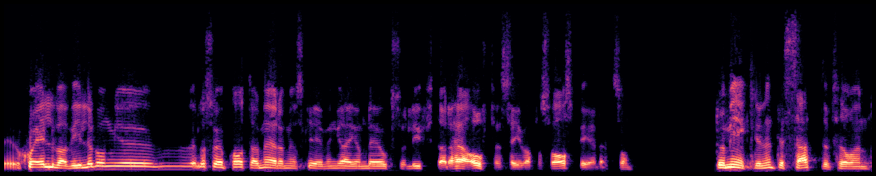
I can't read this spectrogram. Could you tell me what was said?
Eh, själva ville de ju, eller så jag pratade med dem, jag skrev en grej om det också, lyfta det här offensiva försvarsspelet som de egentligen inte satte för en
